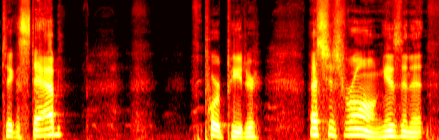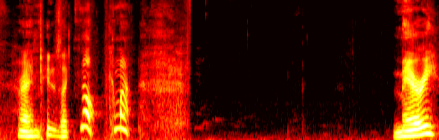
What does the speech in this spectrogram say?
take a stab. Poor Peter. That's just wrong, isn't it? Right? Peter's like, no, come on. Mary,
